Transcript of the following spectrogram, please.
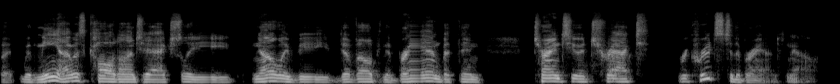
but with me, I was called on to actually not only be developing the brand, but then trying to attract recruits to the brand now,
